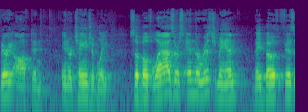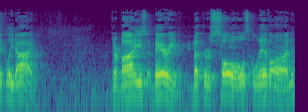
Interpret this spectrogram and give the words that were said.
very often interchangeably. So, both Lazarus and the rich man, they both physically died. Their bodies buried, but their souls live on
